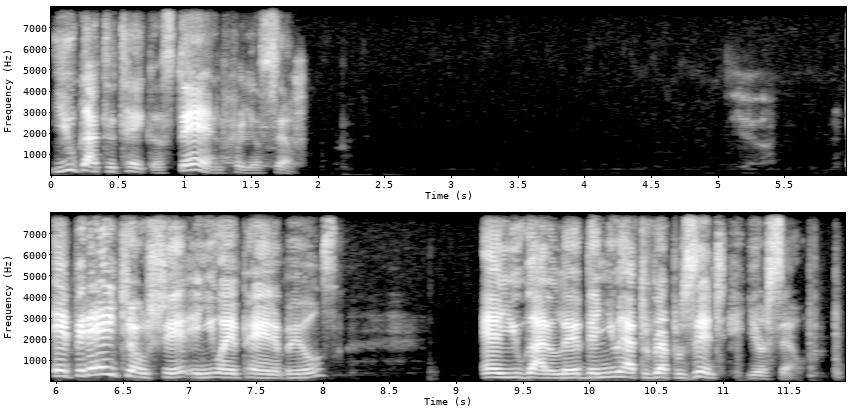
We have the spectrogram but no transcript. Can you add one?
you got to take a stand for yourself. If it ain't your shit and you ain't paying the bills and you got to live, then you have to represent yourself. Right.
